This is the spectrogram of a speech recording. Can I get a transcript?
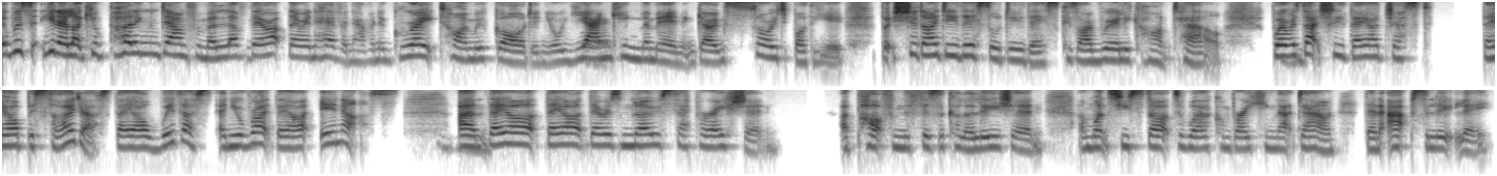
it was, you know, like you're pulling them down from a love. They're up there in heaven having a great time with God, and you're yanking them in and going, "Sorry to bother you, but should I do this or do this? Because I really can't tell." Whereas mm-hmm. actually, they are just they are beside us they are with us and you're right they are in us um, mm-hmm. um they are they are there is no separation apart from the physical illusion. And once you start to work on breaking that down, then absolutely,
